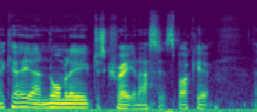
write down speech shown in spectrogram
Okay and normally just create an assets bucket. Uh,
